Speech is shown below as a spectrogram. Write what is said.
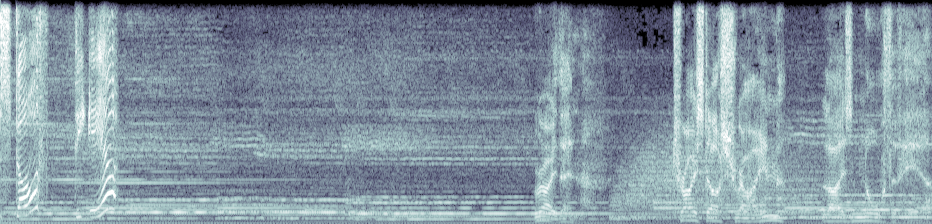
The staff, the ear, Right then. TriStar Shrine lies north of here.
